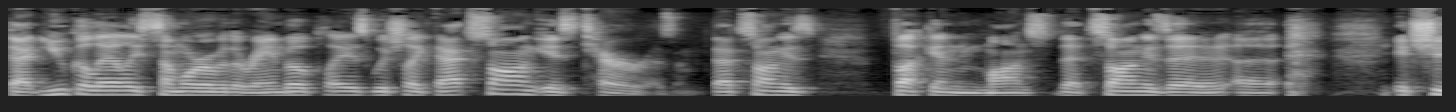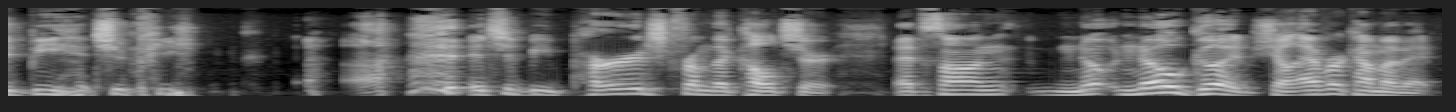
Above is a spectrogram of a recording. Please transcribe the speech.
that ukulele somewhere over the rainbow plays which like that song is terrorism that song is fucking monster that song is a, a it should be it should be it should be purged from the culture. That song, no, no good shall ever come of it.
